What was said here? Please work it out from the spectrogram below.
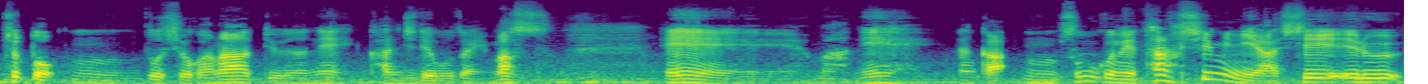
ちょっと、うん、どうしようかなっていうようなね、感じでございます。えー、まあね、なんか、うん、すごくね、楽しみにはしている、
